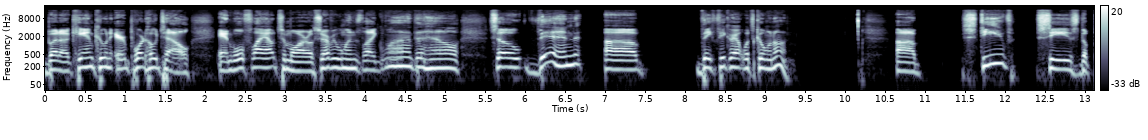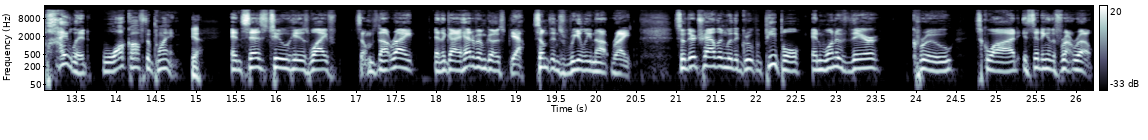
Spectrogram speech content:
but a Cancun airport hotel. And we'll fly out tomorrow. So everyone's like, what the hell? So then uh, they figure out what's going on. Uh, Steve sees the pilot walk off the plane Yeah. and says to his wife, Something's not right. And the guy ahead of him goes, Yeah, something's really not right. So they're traveling with a group of people, and one of their crew squad is sitting in the front row,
